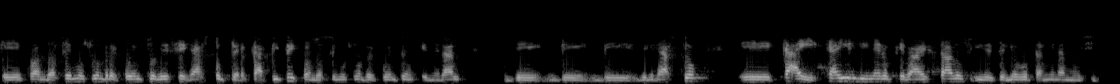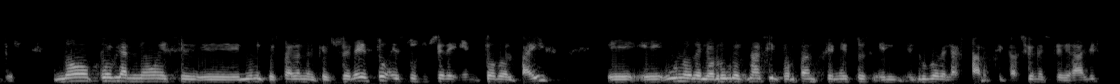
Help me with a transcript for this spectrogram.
eh, cuando hacemos un recuento de ese gasto per cápita y cuando hacemos un recuento en general de, del gasto, eh, cae, cae el dinero que va a estados y desde luego también a municipios. No, Puebla no es eh, el único estado en el que sucede esto, esto sucede en todo el país Eh, uno de los rubros más importantes en esto es el, rubro de las participaciones federales.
